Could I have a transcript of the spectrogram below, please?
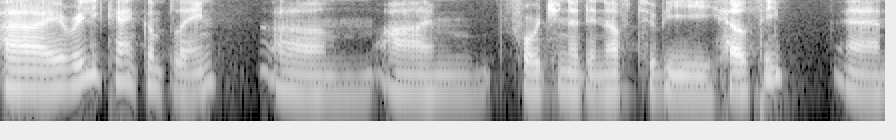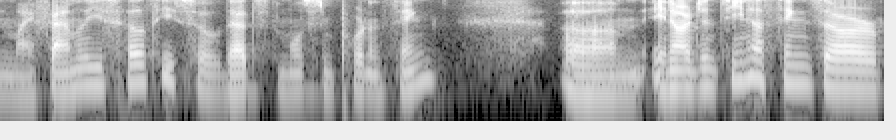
I really can't complain. Um, I'm fortunate enough to be healthy and my family is healthy. So that's the most important thing. Um, in Argentina, things are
